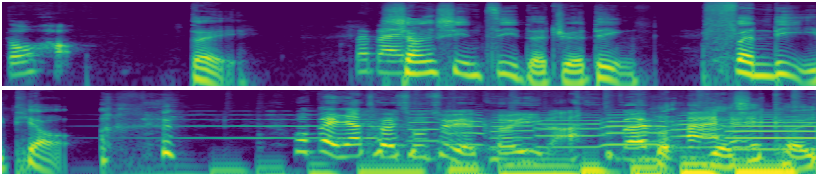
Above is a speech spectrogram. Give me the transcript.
都好。对，拜拜。相信自己的决定，奋力一跳，或被人家推出去也可以啦。拜拜，也是可以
